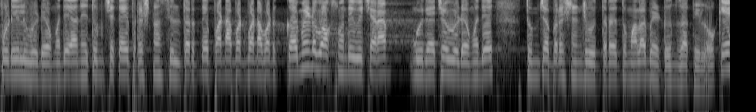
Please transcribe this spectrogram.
पुढील व्हिडिओमध्ये आणि तुमचे काही प्रश्न असतील तर ते पटापट पटापट कमेंट बॉक्समध्ये विचारा. उद्याच्या व्हिडिओमध्ये तुमच्या प्रश्नांची उत्तरं तुम्हाला भेटून जातील ओके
